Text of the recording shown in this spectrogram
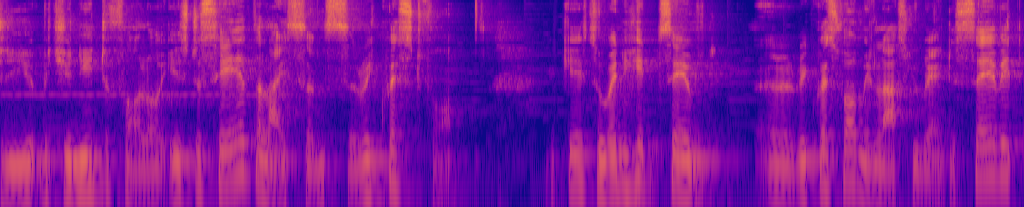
you, which you need to follow is to save the license request form. Okay, so when you hit save uh, request form, it'll ask you where to save it.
